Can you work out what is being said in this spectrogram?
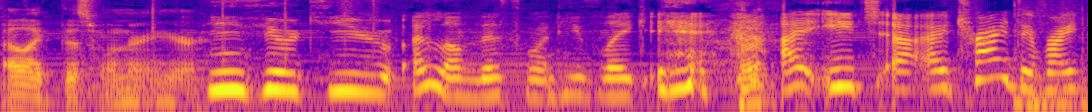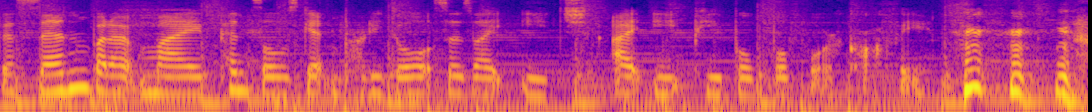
I like this one right here. He's so cute. I love this one. He's like, I each. Uh, I tried to write this in, but uh, my pencil is getting pretty dull. It says I each. I eat people before coffee.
